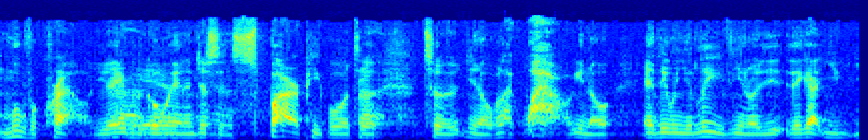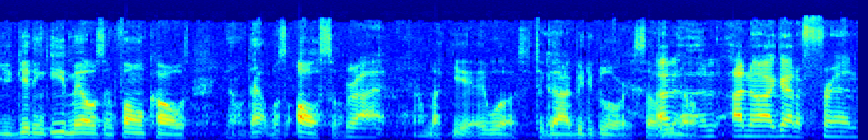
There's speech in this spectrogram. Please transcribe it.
move a crowd. You're able to go Yeah, in and just yeah. inspire people to Right. to you know like wow, you know. And then when you leave, you know they got you you're getting emails and phone calls. You know that was awesome. Right. I'm like yeah, it was. To God be the glory. So I, you know. I I know I got a friend,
